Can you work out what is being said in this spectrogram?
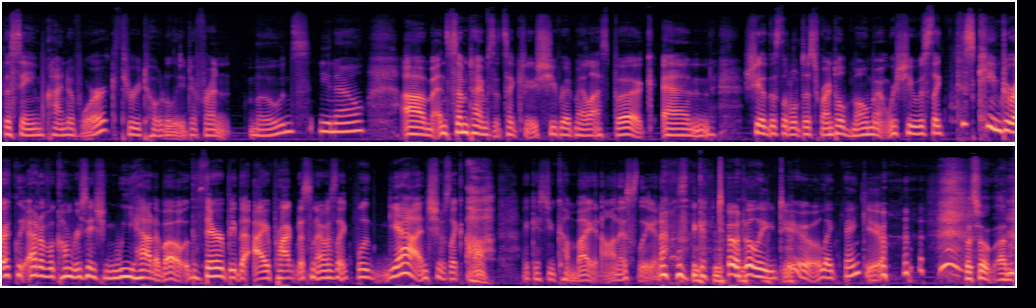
the same kind of work through totally different modes, you know? Um, and sometimes it's like she read my last book and she had this little disgruntled moment where she was like, This came directly out of a conversation we had about the therapy that I practice. And I was like, Well, yeah. And she was like, Oh, I guess you come by it honestly. And I was like, I totally do. Like, thank you. but so, um,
